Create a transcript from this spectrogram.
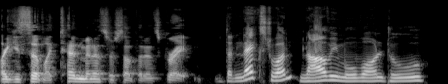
like you said, like 10 minutes or something. It's great. The next one, now we move on to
